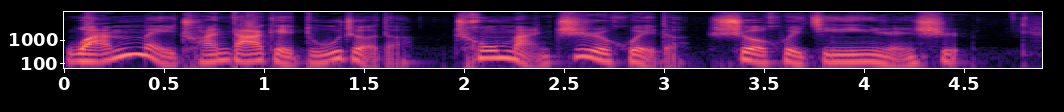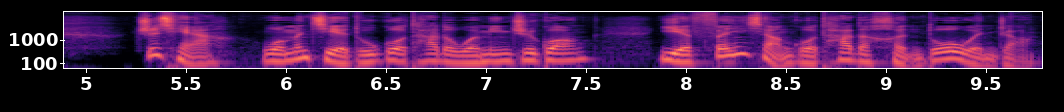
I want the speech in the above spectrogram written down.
完美传达给读者的充满智慧的社会精英人士。之前啊，我们解读过他的《文明之光》，也分享过他的很多文章。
